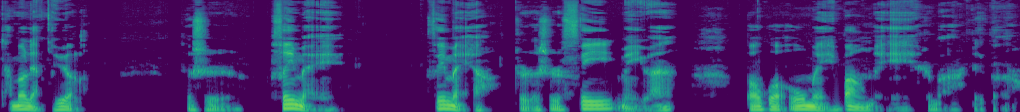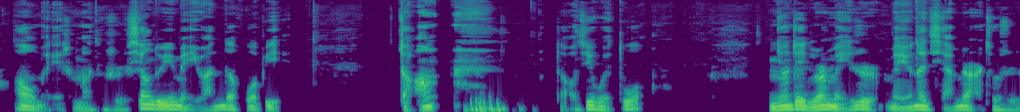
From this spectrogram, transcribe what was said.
差不多两个月了，就是非美，非美啊，指的是非美元，包括欧美、镑美是吧？这个澳美什么，就是相对于美元的货币涨，找机会多。你看这里边美日美元的前面就是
